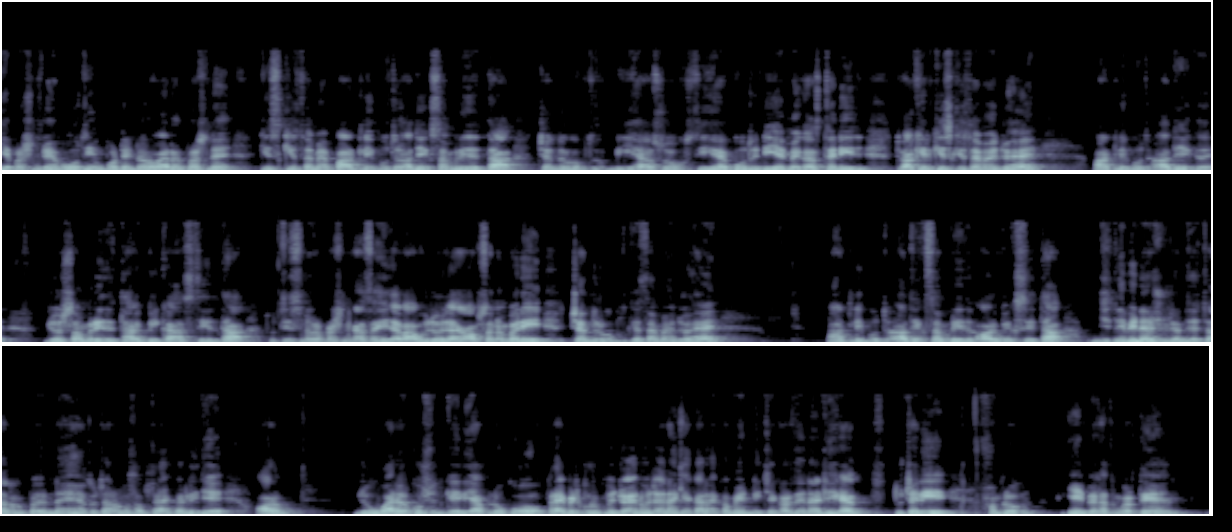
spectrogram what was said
ये प्रश्न जो है बहुत ही इंपॉर्टेंट और वायरल प्रश्न है। किसके समय पाटलिपुत्र अधिक समृद्ध था? चंद्रगुप्त, बी है अशोक, सी है बुद्ध, डी है मेगास्थनीज तो आखिर किसके समय जो है पाटलिपुत्र अधिक जो समृद्ध था, विकासशील था? तो तीस नंबर प्रश्न का सही जवाब हो जाएगा ऑप्शन नंबर ए। चंद्रगुप्त के समय जो है पाटलिपुत्र अधिक समृद्ध और विकसित था। जितने भी नए स्टूडेंट चैनल पर नए हैं तो चैनल को सब्सक्राइब कर लीजिए और जो वायरल क्वेश्चन के लिए आप लोग को प्राइवेट ग्रुप में ज्वाइन हो जाना, क्या करना कमेंट नीचे कर देना, ठीक है? तो चलिए, हम लोग यहीं पर ख़त्म करते हैं।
